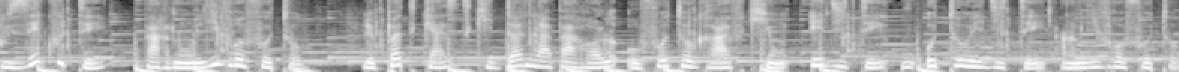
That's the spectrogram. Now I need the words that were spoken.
Vous écoutez Parlons Livre Photo, le podcast qui donne la parole aux photographes qui ont édité ou auto-édité un livre photo.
